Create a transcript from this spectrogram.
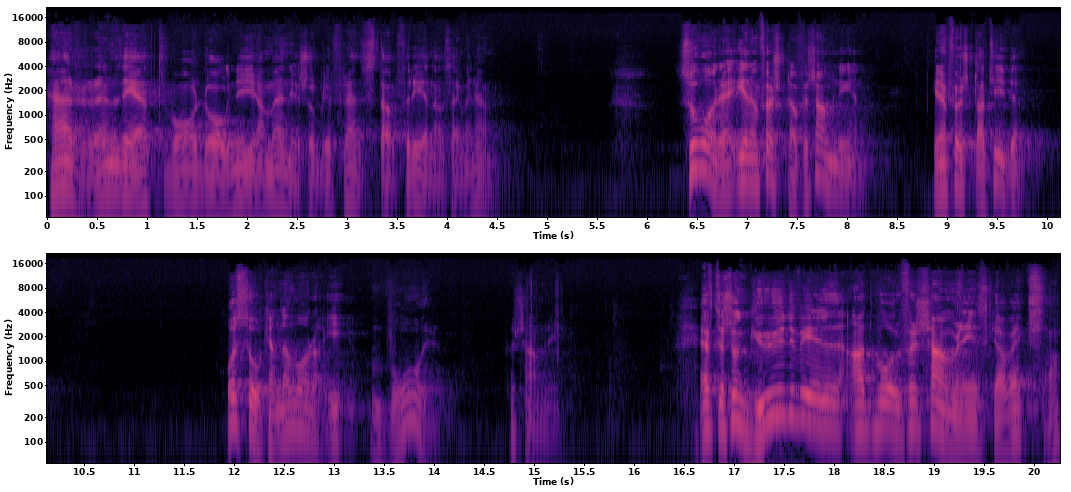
Herren lät var dag nya människor bli frälsta och förena sig med dem. Så var det i den första församlingen, i den första tiden. Och så kan det vara i vår församling. Eftersom Gud vill att vår församling ska växa,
